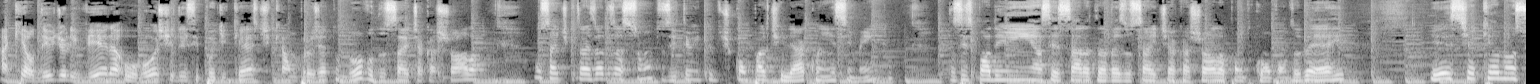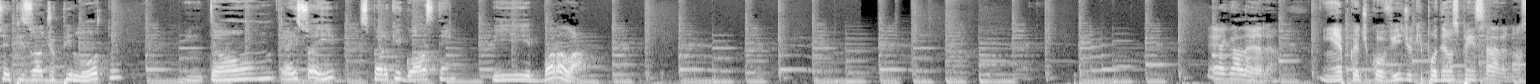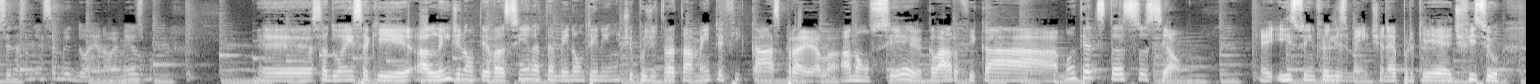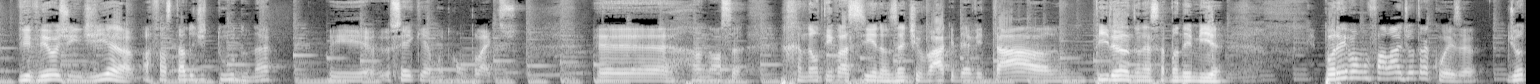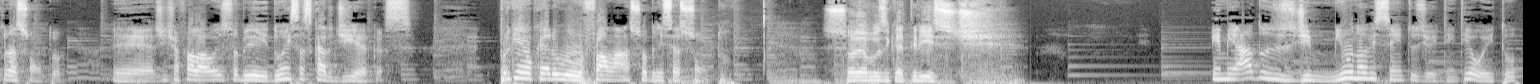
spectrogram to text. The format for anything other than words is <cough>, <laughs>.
Aqui é o David Oliveira, o host desse podcast, que é um projeto novo do site A Cachola, um site que traz vários assuntos e tem o intuito de compartilhar conhecimento. Vocês podem acessar através do site acachola.com.br. Este aqui é o nosso episódio piloto, então é isso aí. Espero que gostem e bora lá! É, galera, em época de Covid, o que podemos pensar? A não ser nessa doença medonha, não é mesmo? É essa doença que, além de não ter vacina, também não tem nenhum tipo de tratamento eficaz para ela, a não ser, claro, ficar manter a distância social. É isso, infelizmente, né? Porque é difícil viver hoje em dia afastado de tudo, né? E eu sei que é muito complexo. É, nossa, <laughs> não tem vacina, os antivac devem estar tá pirando nessa pandemia. Porém, vamos falar de outra coisa, de outro assunto. É, a gente vai falar hoje sobre doenças cardíacas. Por que eu quero falar sobre esse assunto? Sobre a música triste. Em meados de 1988,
